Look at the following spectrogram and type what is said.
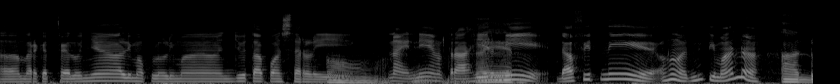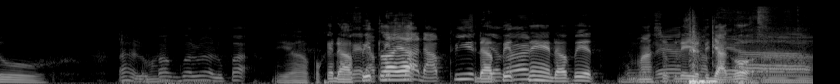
Eh, market value-nya 55 juta pound sterling. Oh, nah, ini yang terakhir Terakhir. nih, David nih. Oh, ini tim mana? aduh. Ah, lupa lu lupa. Ya, pokoknya Oke, David lah ya. David, Si David ya kan? nih, David. Umurnya Masuk dia itu jago. kayak- Ah.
